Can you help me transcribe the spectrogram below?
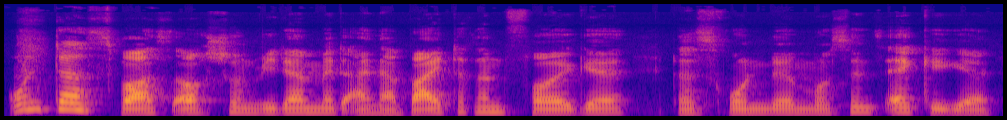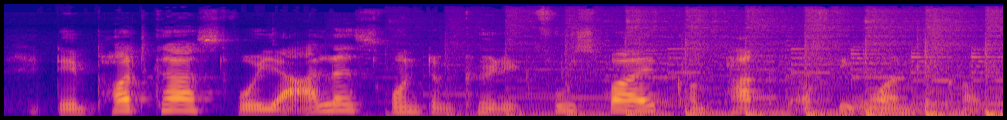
Und das war's auch schon wieder mit einer weiteren Folge Das Runde muss ins Eckige, dem Podcast, wo ihr alles rund um König Fußball kompakt auf die Ohren bekommt.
